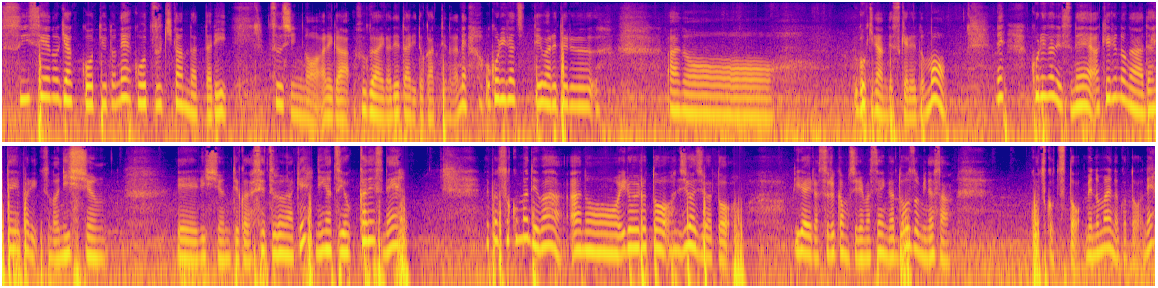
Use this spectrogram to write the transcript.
彗星の逆行っていうとね交通機関だったり通信のあれが不具合が出たりとかっていうのがね起こりがちって言われてるあのー、動きなんですけれども、ね、これがですね開けるのが大体やっぱりその立春、えー、立春っていうか節分明け2月4日ですね。やっぱそこまではあのー、いろいろとじわじわとイライラするかもしれませんがどうぞ皆さんコツコツと目の前のことをね、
